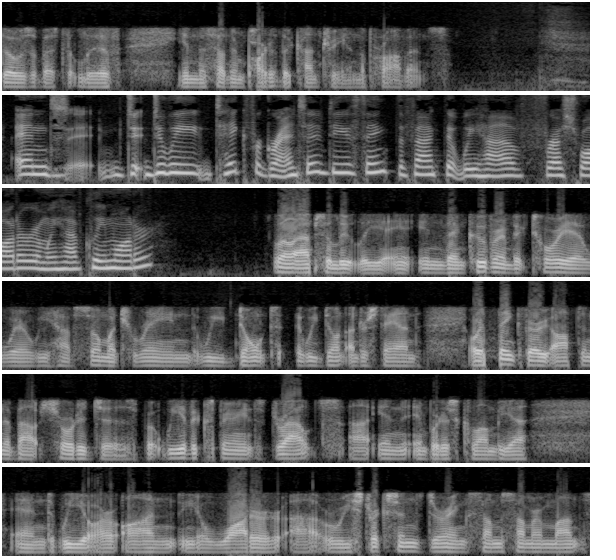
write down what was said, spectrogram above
those of us that live in the southern part of the country and the province. And do, do we take for granted, do you think, the fact that we have fresh water and we have clean water? Well, absolutely. In Vancouver and Victoria, where we have so much rain, we don't we don't understand or think very often about shortages. But we have experienced droughts uh, in in British Columbia, and we are on you know water uh, restrictions during some summer months.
